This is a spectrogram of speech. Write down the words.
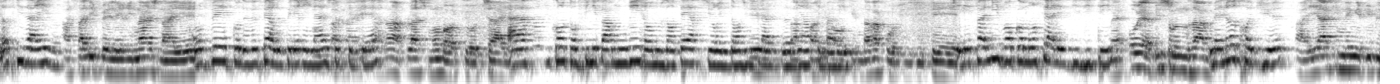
lorsqu'ils arrivent, on fait ce qu'on devait faire, le pèlerinage sur cette terre. À la fin du compte, on finit par mourir et on nous enterre sur une, dans une place bien préparée. Et les familles vont commencer à les visiter. mais Mais notre Dieu, bible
